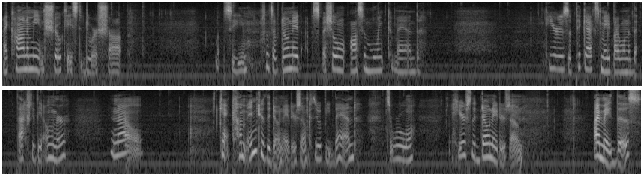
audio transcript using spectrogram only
economy and showcase to do our shop. Let's see. Since I've donated, I have a special awesome link command. Here is a pickaxe made by one of the, actually the owner. Now, can't come into the donator zone because it would be banned. It's a rule. But here's the donator zone. I made this.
